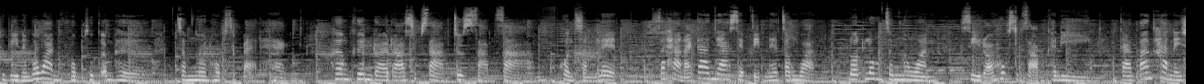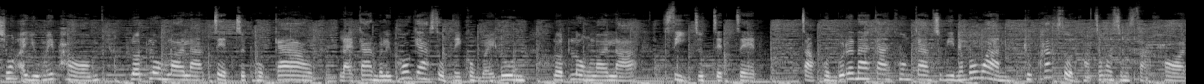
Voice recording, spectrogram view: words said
ทูบีนับวันครบทุกอำเภอ จำนวน 68 แห่ง เพิ่มขึ้นร้อยละ13.33 ผลสำเร็จ สถานการณ์ยาเสพติดในจังหวัด ลดลงจำนวน 463 คดี การตั้งครรภ์ในช่วงอายุไม่พร้อม ลดลงร้อยละ 7.69 และการบริโภคยาสูบในกลุ่มวัยรุ่น ลดลงร้อยละ 4.77 จากผลบูรณาการโครงการทูบีนัมเบอร์วันทุกภาคส่วนของจังหวัดสมุทรสาคร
